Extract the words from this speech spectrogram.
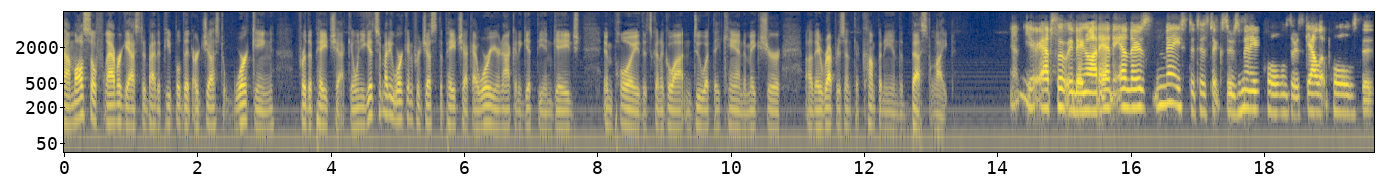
I'm also flabbergasted by the people that are just working for the paycheck. And when you get somebody working for just the paycheck, I worry you're not going to get the engaged employee that's going to go out and do what they can to make sure uh, they represent the company in the best light. Yeah, you're absolutely bang on, and and there's many statistics. There's many polls. There's Gallup polls that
